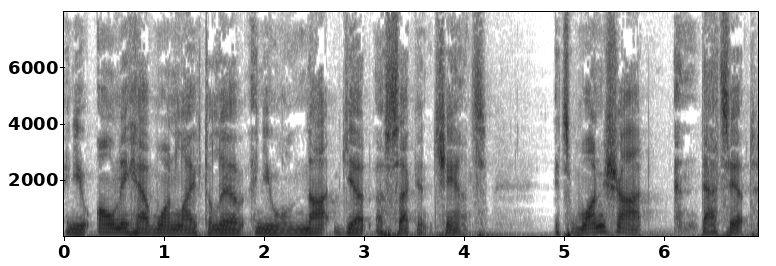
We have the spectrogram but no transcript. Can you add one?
and you only have one life to live and you will not get a second chance. It's one shot and that's it.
